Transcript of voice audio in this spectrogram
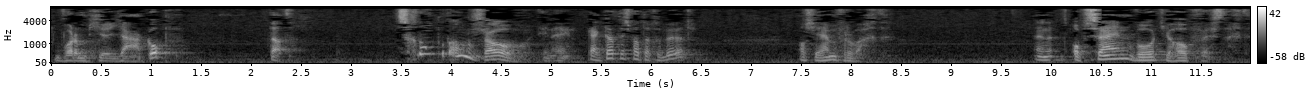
Wormpje Jacob. Dat. Het schrompelt allemaal zo ineen. Kijk, dat is wat er gebeurt als je hem verwacht. En op zijn woord je hoop vestigt.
